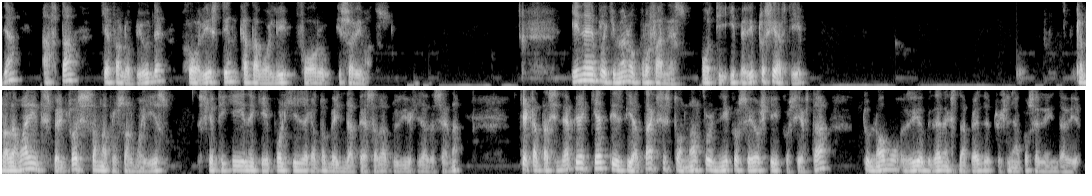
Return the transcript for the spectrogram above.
1989, αυτά κεφαλοποιούνται χωρίς την καταβολή φόρου εισοδήματος. Είναι προκειμένου προφανές ότι η περίπτωση αυτή καταλαμβάνει τις περιπτώσεις αναπροσαρμογής, σχετική είναι και η ΠΟΛ 1154 του 2001, και κατά συνέπεια και τις διατάξεις των άρθρων 20 έως και 27 του νόμου 2065 του 1992.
